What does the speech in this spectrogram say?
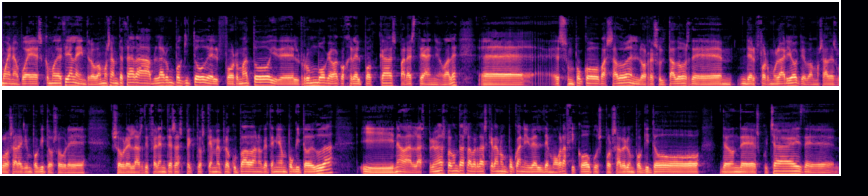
Bueno, pues como decía en la intro, vamos a empezar a hablar un poquito del formato y del rumbo que va a coger el podcast para este año, ¿vale? Eh, es un poco basado en los resultados de, del formulario que vamos a desglosar aquí un poquito sobre, sobre los diferentes aspectos que me preocupaban o que tenía un poquito de duda. Y nada, las primeras preguntas la verdad es que eran un poco a nivel demográfico, pues por saber un poquito de dónde escucháis, de,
